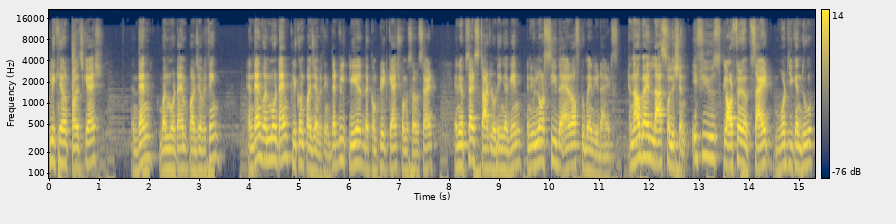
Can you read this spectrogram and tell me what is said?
click here on purge cache. And then one more time purge everything. And then one more time click on purge everything. That will clear the complete cache from the server side. And your website start loading again and you will not see the error of too many redirects. And now guys last solution. If you use Cloudflare website what you can do?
